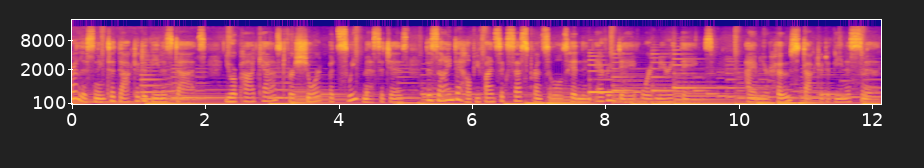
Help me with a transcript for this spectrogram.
are listening to Dr. Davina's Dots, your podcast for short but sweet messages designed to help you find success principles hidden in everyday, ordinary things. I am your host, Dr. Davina Smith.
